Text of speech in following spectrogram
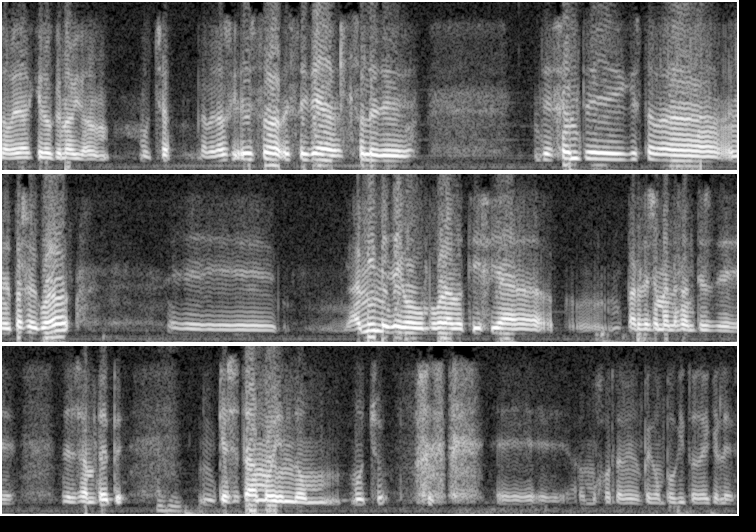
la verdad creo que no ha habido mucha. La verdad es que esto, esta idea sale de, de gente que estaba en el Paso de Ecuador. Eh, a mí me llegó un poco la noticia un par de semanas antes de, del San Pepe, que se estaba moviendo mucho. eh, a lo mejor también me pega un poquito de que les...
